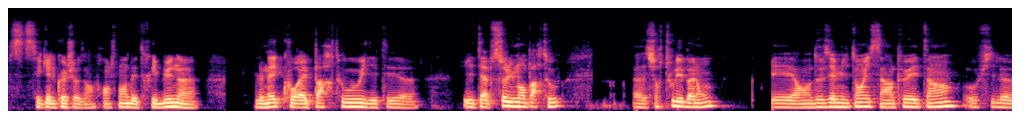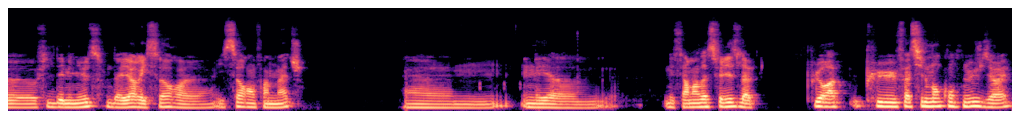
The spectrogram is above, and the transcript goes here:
c'est quelque chose. Hein. Franchement, des tribunes. le mec courait partout. Il était, il était absolument partout. sur tous les ballons. Et en deuxième mi-temps, il s'est un peu éteint au fil, euh, au fil des minutes. D'ailleurs, il sort, euh, il sort en fin de match. Euh, mais, mais Fernandez Félix l'a plus, plus facilement contenu, je dirais.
